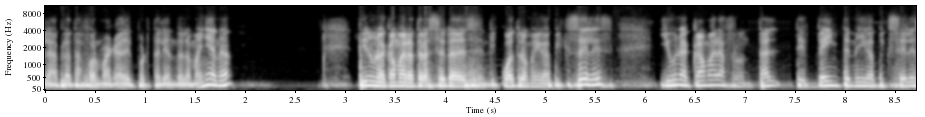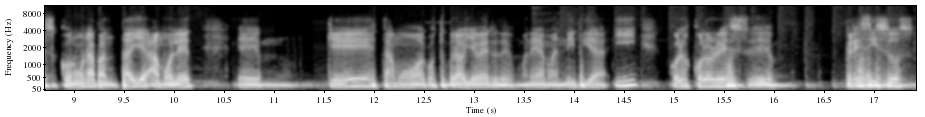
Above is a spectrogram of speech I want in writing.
la plataforma acá del Portaleando la Mañana. Tiene una cámara trasera de 64 megapíxeles y una cámara frontal de 20 megapíxeles con una pantalla AMOLED em, que estamos acostumbrados a ver de manera más nítida y con los colores em, precisos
